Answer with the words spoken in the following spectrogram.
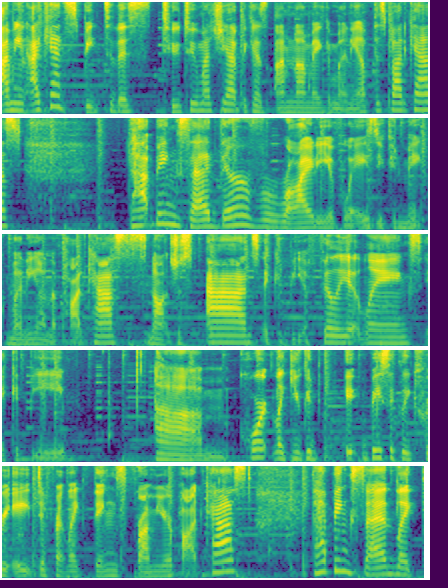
I mean, I can't speak to this too too much yet because I'm not making money off this podcast. That being said, there are a variety of ways you can make money on a podcast. It's not just ads, it could be affiliate links, it could be um court like you could basically create different like things from your podcast. That being said, like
